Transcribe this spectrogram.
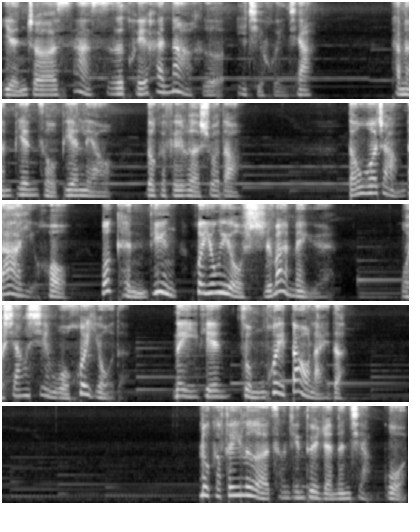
沿着萨斯奎汉纳河一起回家。他们边走边聊，洛克菲勒说道：“等我长大以后。”我肯定会拥有十万美元，我相信我会有的，那一天总会到来的。洛克菲勒曾经对人们讲过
